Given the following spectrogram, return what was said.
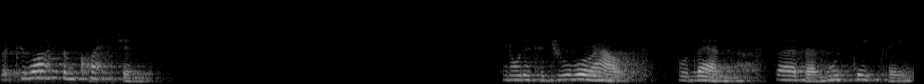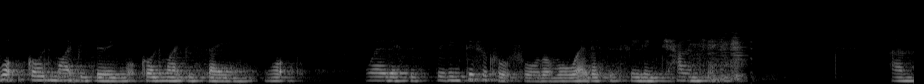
but to ask them questions in order to draw out for them further, more deeply, what God might be doing, what God might be saying, what, where this is feeling difficult for them, or where this is feeling challenging. Um,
